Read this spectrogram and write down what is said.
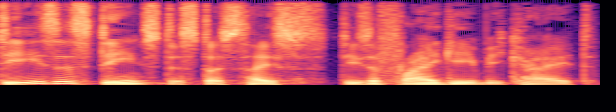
dieses Dienstes, das heißt diese Freigebigkeit,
